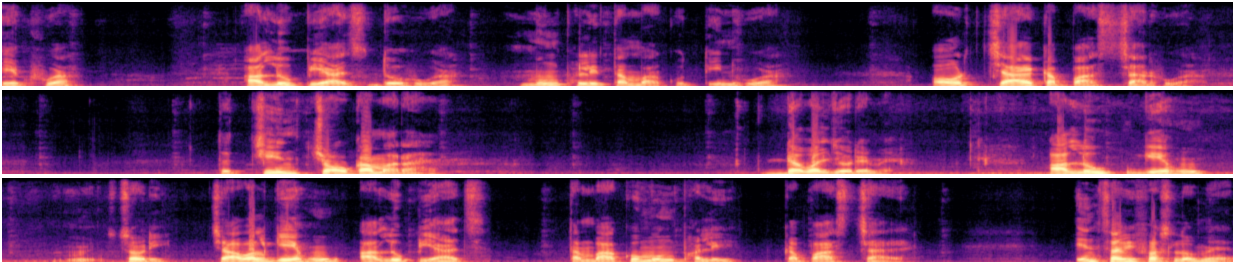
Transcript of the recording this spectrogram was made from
एक हुआ, आलू, प्याज, दो हुआ, मूंगफली, तंबाकू, तीन हुआ और चाय का पास चार हुआ। तो चीन चौका मारा है। डबल जोड़े में। आलू, गेहूँ, सॉरी, चावल, गेहूँ, आलू, प्याज, तंबाकू, मूंगफली, कपास, चाय। इन सभी फ़सलों में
